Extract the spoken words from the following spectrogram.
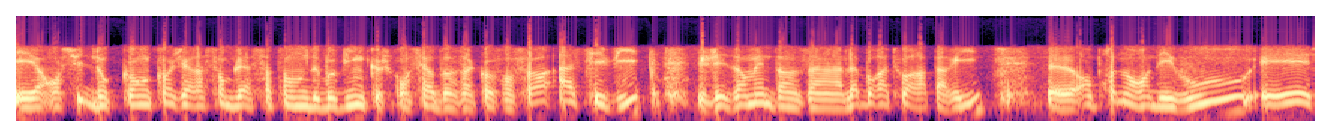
Et ensuite, donc quand, quand j'ai rassemblé un certain nombre de bobines que je conserve dans un coffre-fort, assez vite, je les emmène dans un laboratoire à Paris, euh, en prenant rendez-vous et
